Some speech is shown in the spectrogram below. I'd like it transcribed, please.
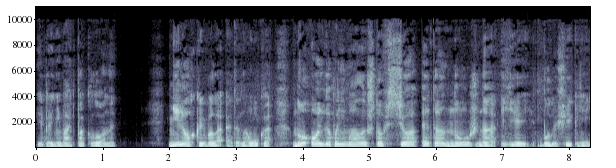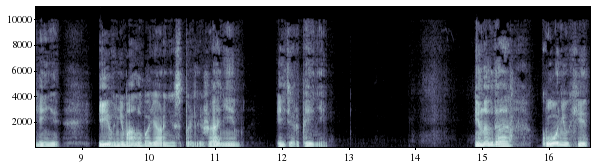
и принимать поклоны. Нелегкой была эта наука, но Ольга понимала, что все это нужно ей, будущей княгине, и внимала боярне с прилежанием и терпением. Иногда конюхи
